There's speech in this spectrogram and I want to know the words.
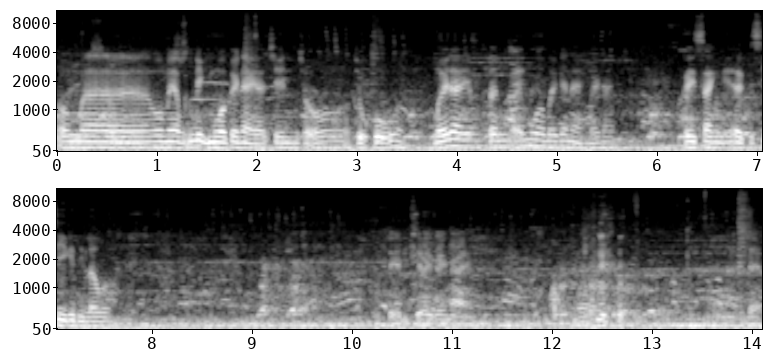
Hôm cây ờ, hôm em cũng định mua cây này ở trên chỗ chủ cũ mới đây ông Tân mới mua mấy cái này mới đây cây xanh cái, ờ, cái si cái thì lâu rồi tiền chơi cây này. Cây này đẹp.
